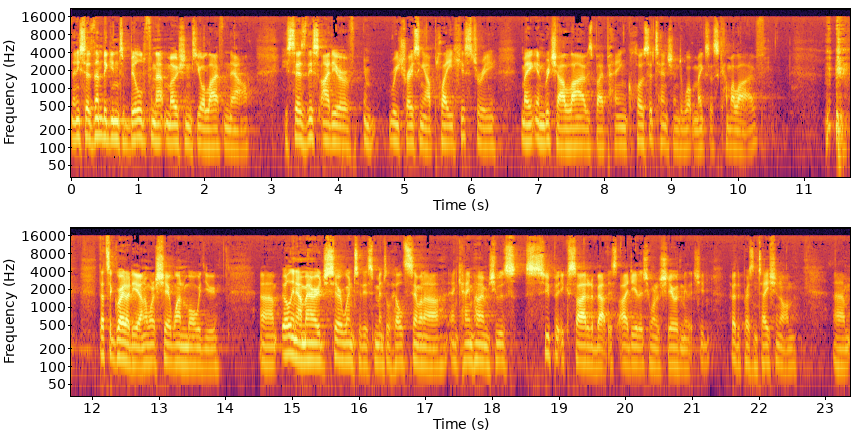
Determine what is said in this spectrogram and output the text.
Then he says, then begin to build from that motion to your life now. He says this idea of retracing our play history may enrich our lives by paying close attention to what makes us come alive. That's a great idea, and I want to share one more with you. Um, early in our marriage, Sarah went to this mental health seminar and came home. She was super excited about this idea that she wanted to share with me that she'd heard the presentation on. Um,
